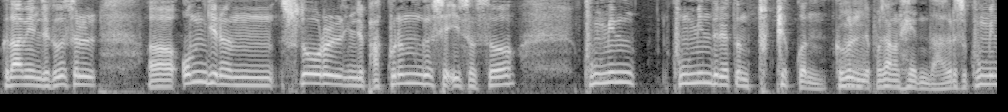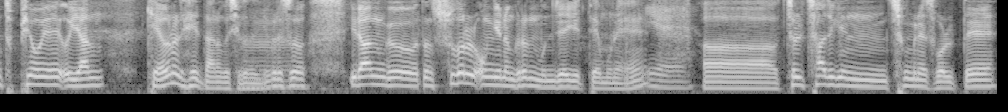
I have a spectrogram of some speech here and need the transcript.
그 다음에 이제 그것을 어 옮기는 수도를 이제 바꾸는 것에 있어서 국민 국민들의 어떤 투표권 그걸 음. 이제 보장을 해야 된다. 그래서 국민 투표에 의한 개헌을 해야 된다는 것이거든요. 음. 그래서 이러한 그 어떤 수도를 옮기는 그런 문제이기 때문에 예. 어 절차적인 측면에서 볼 때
